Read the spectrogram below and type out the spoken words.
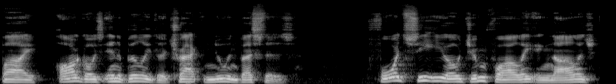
by Argo's inability to attract new investors. Ford CEO Jim Farley acknowledged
